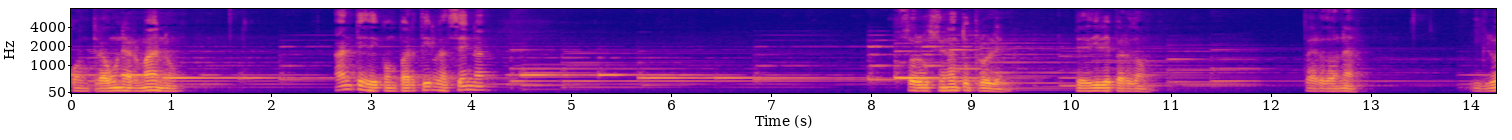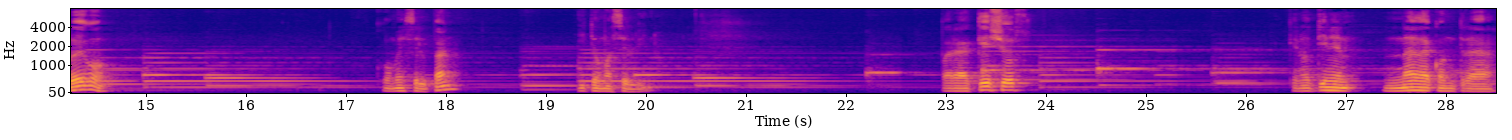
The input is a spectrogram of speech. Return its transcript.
contra un hermano, antes de compartir la cena, soluciona tu problema, pedile perdón, perdona y luego comes el pan y tomas el vino. Para aquellos que no tienen nada contra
